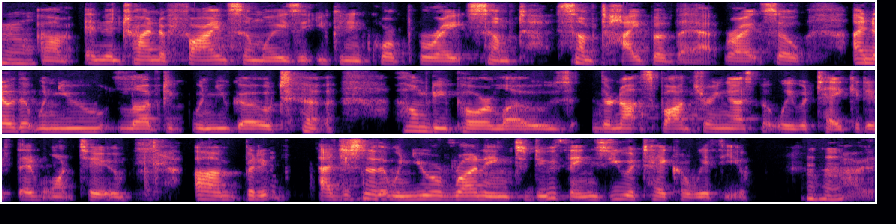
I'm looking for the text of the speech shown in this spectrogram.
Mm. Um, and then trying to find some ways that you can incorporate some t- some type of that, right? So I know that when you love to when you go to Home Depot or Lowe's, they're not sponsoring us, but we would take it if they want to. Um, but it, I just know that when you were running to do things, you would take her with you. Mm-hmm. Uh,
